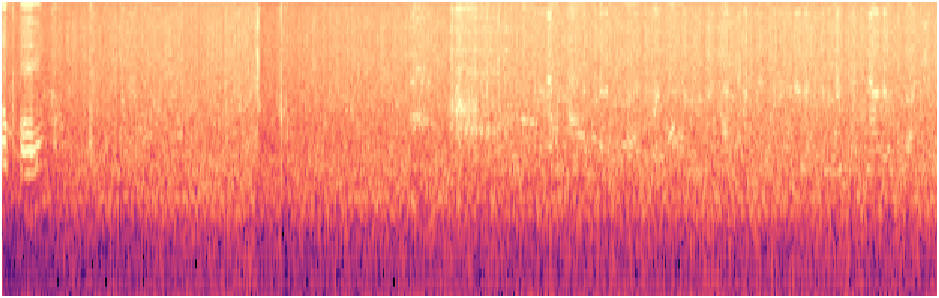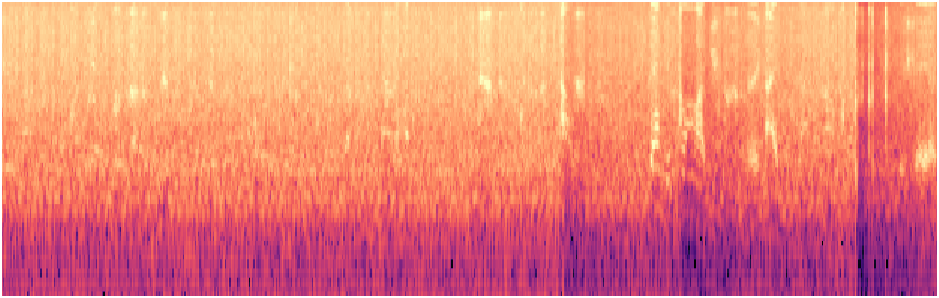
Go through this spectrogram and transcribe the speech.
Okay. Thank you so much. Very nice. Appreciate it.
